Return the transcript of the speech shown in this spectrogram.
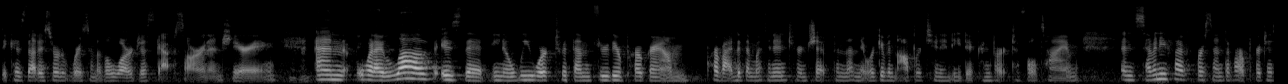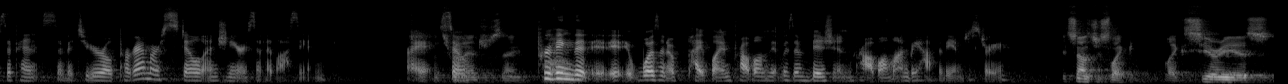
because that is sort of where some of the largest gaps are in engineering. Mm-hmm. And what I love is that you know we worked with them through their program provided them with an internship, and then they were given the opportunity to convert to full time. And 75% of our participants of a two year old program are still engineers at Atlassian. Right? That's so really interesting. Proving that it, it wasn't a pipeline problem, it was a vision problem on behalf of the industry. It sounds just like like serious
